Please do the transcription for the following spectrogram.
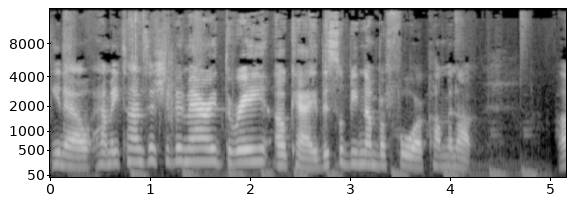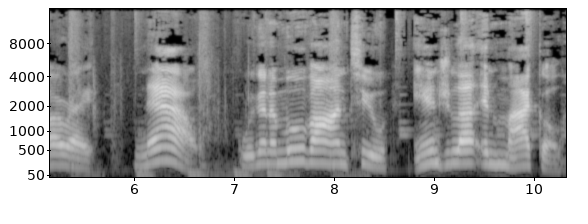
you know, how many times has she been married? Three? Okay, this will be number four coming up. All right, now we're going to move on to Angela and Michael,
